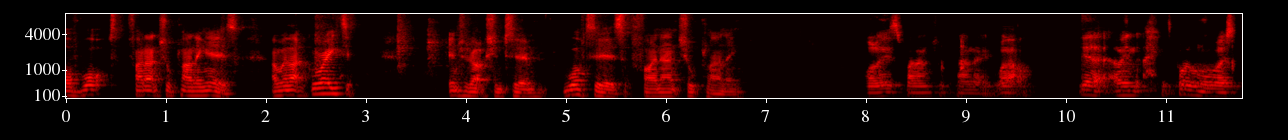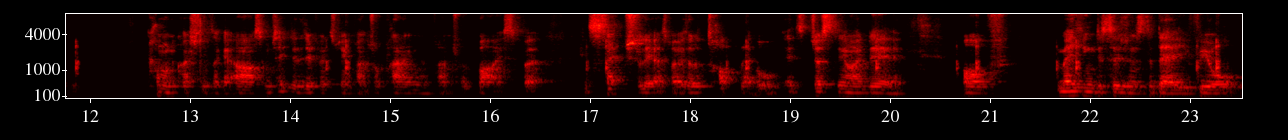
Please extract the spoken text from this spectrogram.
of what financial planning is. And with that great introduction, Tim, what is financial planning? What is financial planning? Well, yeah, I mean, it's probably one of the most common questions I get asked, and particularly the difference between financial planning and financial advice. But conceptually, I suppose at a top level, it's just the idea of making decisions today for your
